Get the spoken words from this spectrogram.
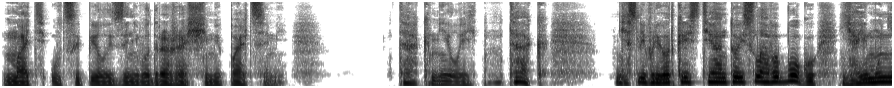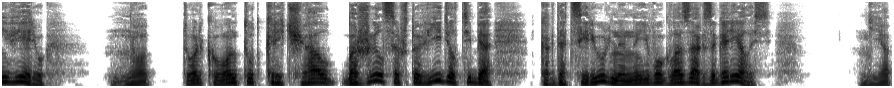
Мать уцепилась за него дрожащими пальцами. «Так, милый, так. Если врет крестьян, то и слава богу, я ему не верю. Но только он тут кричал, божился, что видел тебя, когда цирюльна на его глазах загорелась. Я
